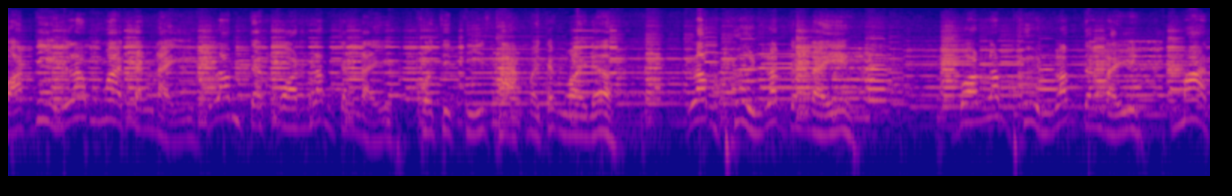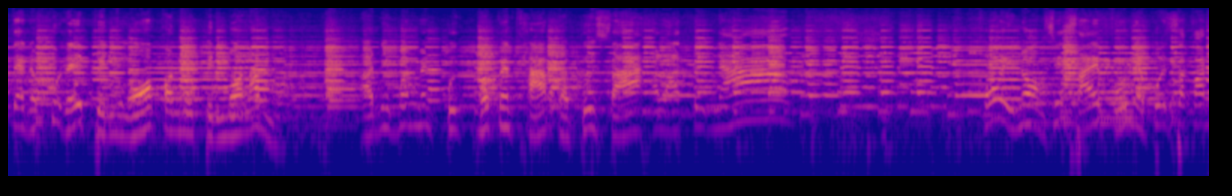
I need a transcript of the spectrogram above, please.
บัดนี้ล่ำมาจังไหนล่ำแต่ก่อนล่ำจังไหนคนติตีถากมาจังหน่อยเด้อล่ำพื้นล่ำจังไหนบอลล่ำพื้นล่ำจังไหนมาแต่ละผู้ใดเป็นหมอก่อนมาเป็นหมอล่ำอันนี้มันเป็นปึกมันเป็นถามกับปรึกษาอะไรตึงนะ อ้องเสียสายฝนเนี่ยเปิดสะก่อน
